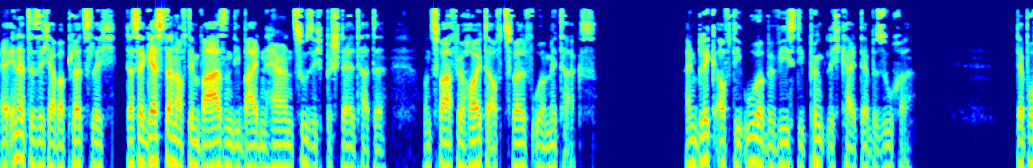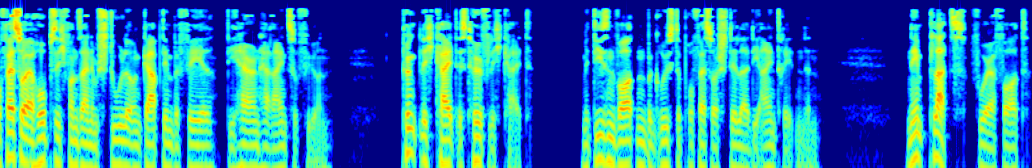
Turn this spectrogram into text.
erinnerte sich aber plötzlich, dass er gestern auf dem Vasen die beiden Herren zu sich bestellt hatte, und zwar für heute auf zwölf Uhr mittags. Ein Blick auf die Uhr bewies die Pünktlichkeit der Besucher. Der Professor erhob sich von seinem Stuhle und gab den Befehl, die Herren hereinzuführen. Pünktlichkeit ist Höflichkeit. Mit diesen Worten begrüßte Professor Stiller die Eintretenden. Nehmt Platz, fuhr er fort,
